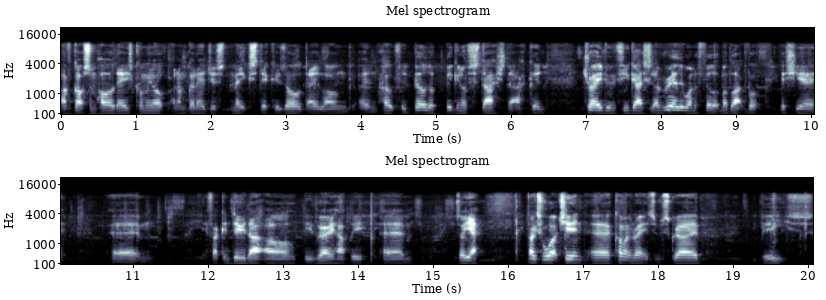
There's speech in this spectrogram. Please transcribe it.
I've got some holidays coming up and I'm going to just make stickers all day long and hopefully build a big enough stash that I can trade with a few guys because I really want to fill up my black book this year. Um, if I can do that, I'll be very happy. Um, so yeah, thanks for watching. Uh, comment, rate, and subscribe. Peace.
